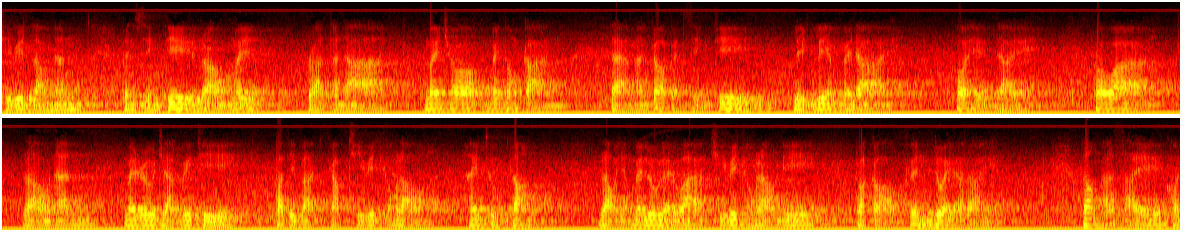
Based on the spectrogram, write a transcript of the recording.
ชีวิตเหล่านั้น เป็นสิ่งที่เราไม่ปรารถนา ไม่ชอบไม่ต้องการ แต่มันก็เป็นสิ่งที่หลีกเลี่ยงไม่ได้ เพราะเหตุใด เพราะว่าเรานั้นไม่รู้จักวิธีปฏิบัติกับชีวิตของเราให้ถูกต้อง เรายังไม่รู้เลยว่าชีวิตของเรานี้ประกอบขึ้นด้วยอะไร ต้องอาศัยคน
